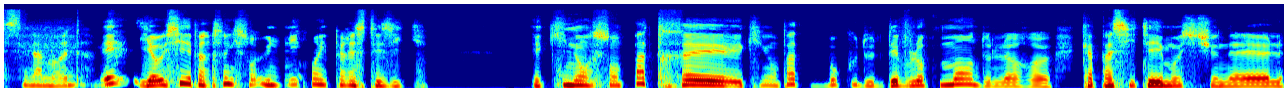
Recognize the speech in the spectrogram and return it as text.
C'est la mode. Mais il y a aussi des personnes qui sont uniquement hyperesthésiques et qui n'en sont pas très, qui n'ont pas beaucoup de développement de leur euh, capacité émotionnelle,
